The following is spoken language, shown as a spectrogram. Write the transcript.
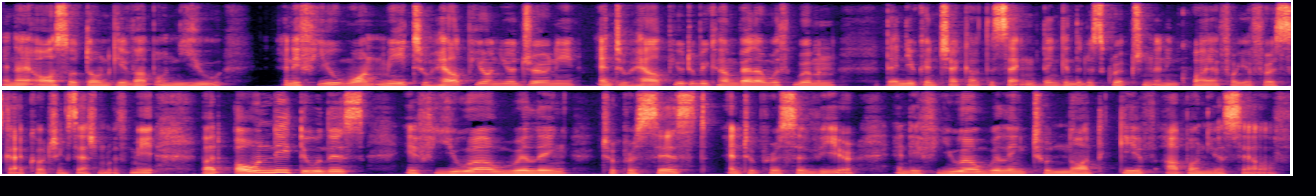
and I also don't give up on you. And if you want me to help you on your journey and to help you to become better with women, then you can check out the second link in the description and inquire for your first Skype coaching session with me. But only do this if you are willing to persist and to persevere, and if you are willing to not give up on yourself.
